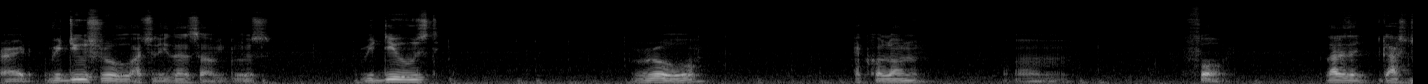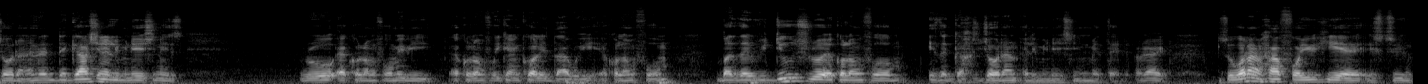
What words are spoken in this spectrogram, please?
right? Reduce row actually that's how it goes. Reduced row echelon um, form that is a Gauss Jordan. And then the Gaussian elimination is row echelon form maybe echelon form you can call it that way echelon form. But the reduced row echelon form is the Gauss Jordan elimination method all right so what I have for you here is to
